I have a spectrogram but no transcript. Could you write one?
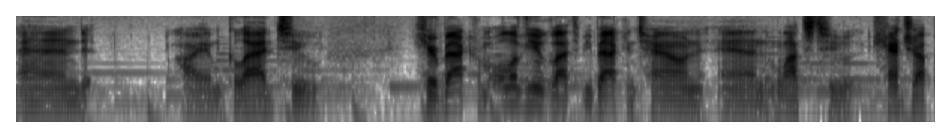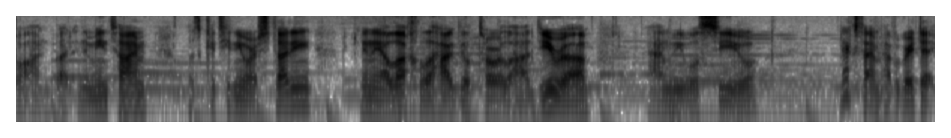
And I am glad to hear back from all of you. Glad to be back in town and lots to catch up on. But in the meantime, let's continue our study. And we will see you next time. Have a great day.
